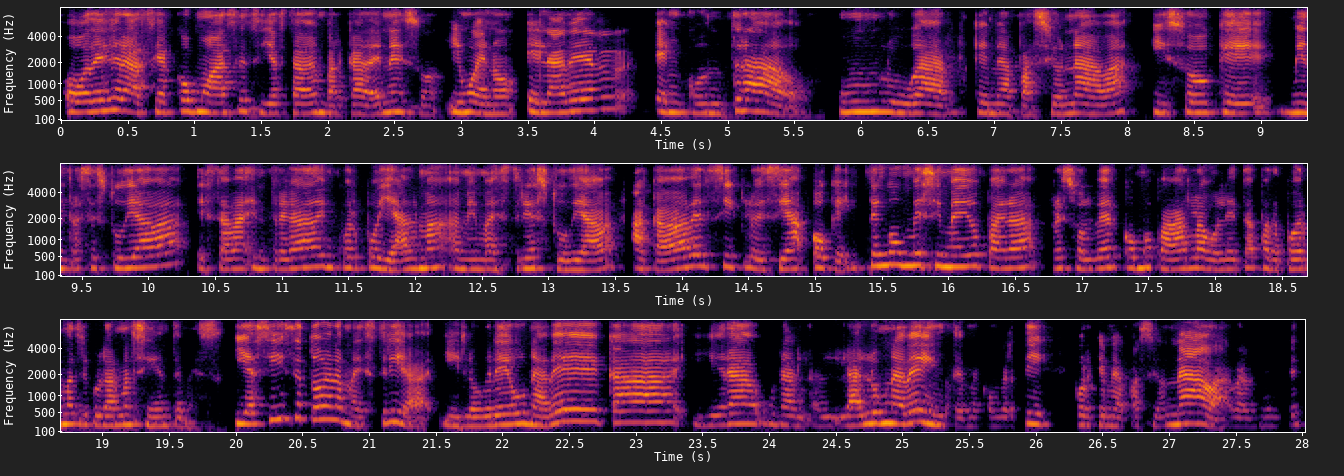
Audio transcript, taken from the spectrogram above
O desgracia, ¿cómo haces si ya estaba embarcada en eso? Y bueno, el haber encontrado un lugar que me apasionaba hizo que mientras estudiaba estaba entregada en cuerpo y alma a mi maestría, estudiaba, acababa el ciclo decía, ok, tengo un mes y medio para resolver cómo pagar la boleta para poder matricularme el siguiente mes. Y así hice toda la maestría y logré una beca y era una, la alumna 20, me convertí porque me apasionaba realmente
